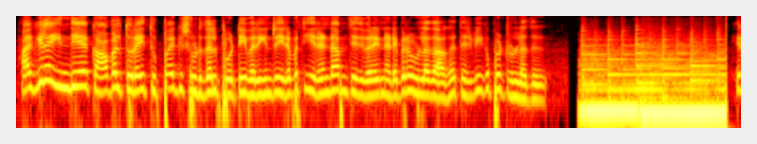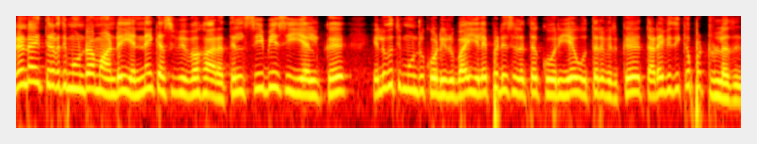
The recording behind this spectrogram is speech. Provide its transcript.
அகில இந்திய காவல்துறை துப்பாக்கி சுடுதல் போட்டி வருகின்ற இருபத்தி இரண்டாம் தேதி வரை நடைபெற உள்ளதாக தெரிவிக்கப்பட்டுள்ளது. இரண்டாயிரத்தி இருபத்தி மூன்றாம் ஆண்டு எண்ணெய் கசிவு விவகாரத்தில் சிபிசிஎல்க்கு எழுபத்தி மூன்று கோடி ரூபாய் இழப்பீடு செலுத்த கோரிய உத்தரவிற்கு தடை விதிக்கப்பட்டுள்ளது.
